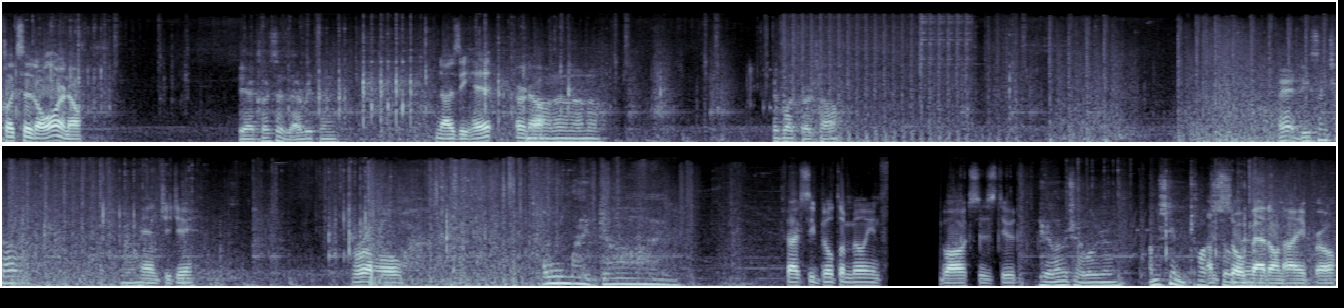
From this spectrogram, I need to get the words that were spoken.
Clix it all or no? Yeah, Click says everything. No, is he hit or no? No, no, no, no. Good luck top. I got a decent chop. Man, GG. Bro. Oh my god. Faxi built a million f- boxes, dude. Here, let me try Logan. I'm just getting caught I'm so, so bad on height, bro.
